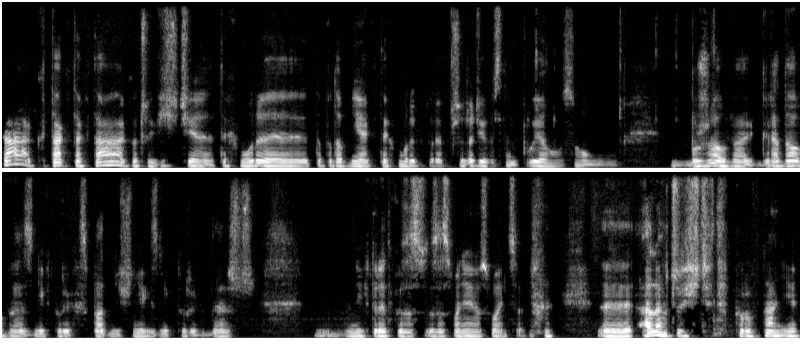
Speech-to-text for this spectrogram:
Tak, tak, tak, tak, oczywiście. Te chmury, to podobnie jak te chmury, które w przyrodzie występują, są burzowe, gradowe, z niektórych spadnie śnieg, z niektórych deszcz, niektóre tylko zasłaniają słońce. E, ale oczywiście to porównanie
